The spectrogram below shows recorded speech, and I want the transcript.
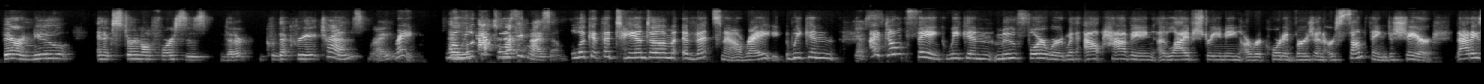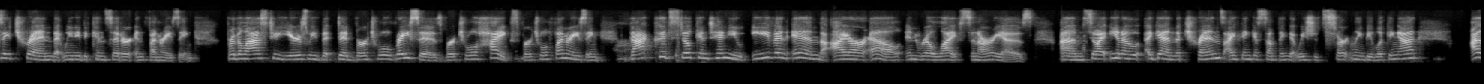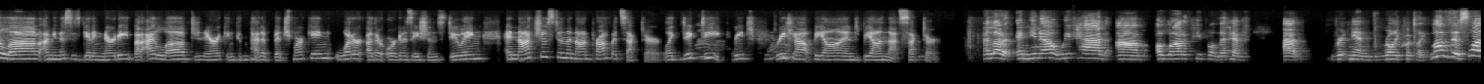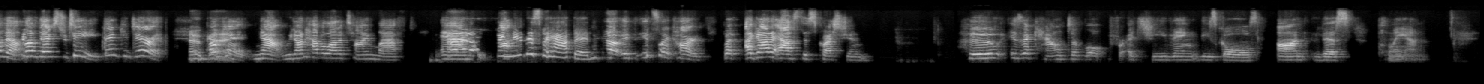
there are new and external forces that are that create trends, right? Right. Well, we look at to this, recognize them. Look at the tandem events now, right? We can. Yes. I don't think we can move forward without having a live streaming or recorded version or something to share. That is a trend that we need to consider in fundraising for the last two years we did virtual races virtual hikes virtual fundraising that could still continue even in the irl in real life scenarios um, so i you know again the trends i think is something that we should certainly be looking at I love, I mean, this is getting nerdy, but I love generic and competitive benchmarking. What are other organizations doing? And not just in the nonprofit sector, like dig deep, reach, yeah. reach out beyond, beyond that sector. I love it. And you know, we've had um, a lot of people that have uh, written in really quickly. Love this, love that, love the extra T. Thank you, Jarrett. Oh, okay. Okay. Now we don't have a lot of time left. And oh, I knew this would happen. No, it, it's like hard, but I got to ask this question Who is accountable for achieving these goals on this plan?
